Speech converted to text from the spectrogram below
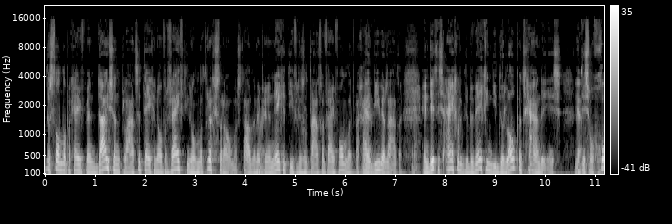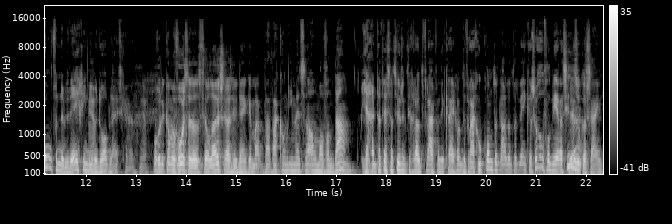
er stonden op een gegeven moment duizend plaatsen tegenover 1500 terugstromers. Nou, dan heb je een negatief resultaat van 500. Waar ga je die weer laten? En dit is eigenlijk de beweging die doorlopend gaande is. Het is zo'n golvende beweging die maar door blijft gaan. Maar goed, ik kan me voorstellen dat veel luisteraars nu denken, maar waar, waar, komen die mensen dan allemaal vandaan? Ja, dat is natuurlijk de grote vraag. Want ik krijg ook de vraag, hoe komt het nou dat er in één keer zoveel meer asielzoekers zijn?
